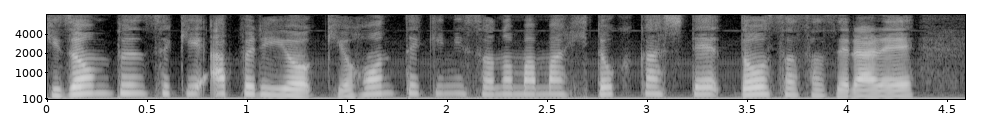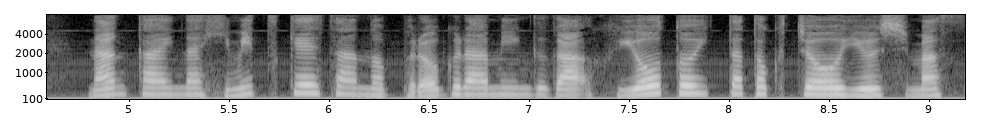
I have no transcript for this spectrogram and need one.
既存分析アプリを基本的にそのまま秘匿化して動作させられ難解な秘密計算のプログラミングが不要といった特徴を有します。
